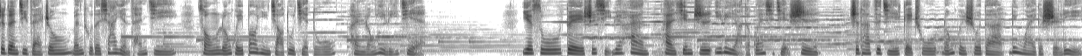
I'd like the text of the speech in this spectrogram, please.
这段记载中，门徒的瞎眼残疾，从轮回报应角度解读，很容易理解。耶稣对施洗约翰和先知伊利亚的关系解释，是他自己给出轮回说的另外一个实例。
